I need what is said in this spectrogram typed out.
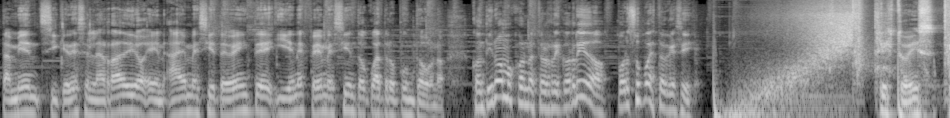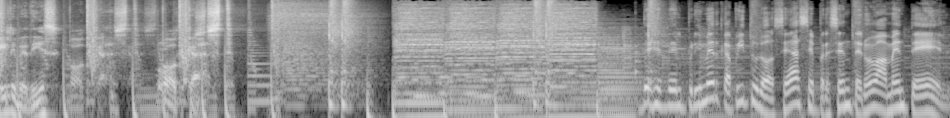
también si querés en la radio en AM720 y en FM 104.1. ¿Continuamos con nuestro recorrido? Por supuesto que sí. Esto es LB10 Podcast. Podcast. Desde el primer capítulo se hace presente nuevamente él,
